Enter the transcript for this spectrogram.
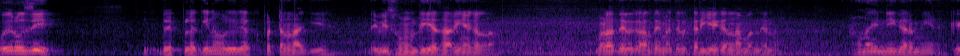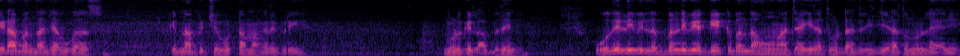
ਓਏ ਰੋਜ਼ੀ, ਡ੍ਰਿਪ ਲੱਗੀ ਨਾ, ਹੌਲੀ ਹੌਲੀ ਅੱਖ ਪੱਟਣ ਲੱਗ ਗਈ ਹੈ। ਇਹ ਵੀ ਸੁਣਦੀ ਹੈ ਸਾਰੀਆਂ ਗੱਲਾਂ। ਬੜਾ ਦਿਲ ਕਰਦੇ ਮੈਂ ਚਲ ਕਰੀਏ ਗੱਲਾਂ ਬੰਦਿਆਂ ਨਾਲ। ਹੁਣ ਇੰਨੀ ਗਰਮੀ ਹੈ, ਕਿਹੜਾ ਬੰਦਾ ਜਾਊਗਾ ਦੱਸੋ? ਕਿੰਨਾ ਪਿੱਛੇ ਵੋਟਾਂ ਮੰਗਦੇ ਫਰੀ ਮੁੜ ਕੇ ਲੱਭਦੇ ਨਹੀਂ। ਉਹਦੇ ਲਈ ਵੀ ਲੱਭਣ ਲਈ ਵੀ ਅੱਗੇ ਇੱਕ ਬੰਦਾ ਹੋਣਾ ਚਾਹੀਦਾ ਤੁਹਾਡਾ ਜਿਹੜਾ ਤੁਹਾਨੂੰ ਲੈ ਜੇ।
